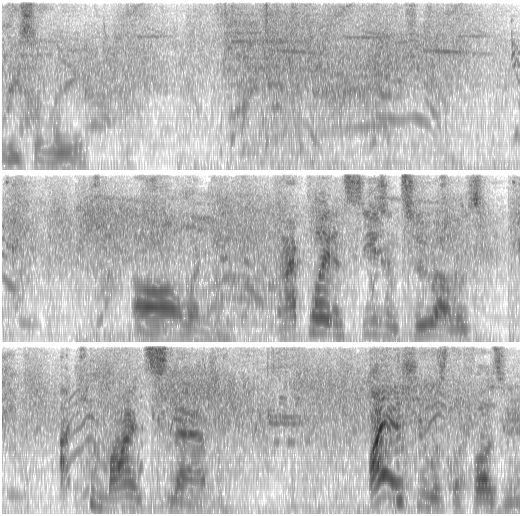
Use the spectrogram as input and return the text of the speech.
recently. Oh, when when I played in season two, I was I didn't mind Snap. My issue was the fuzzy.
